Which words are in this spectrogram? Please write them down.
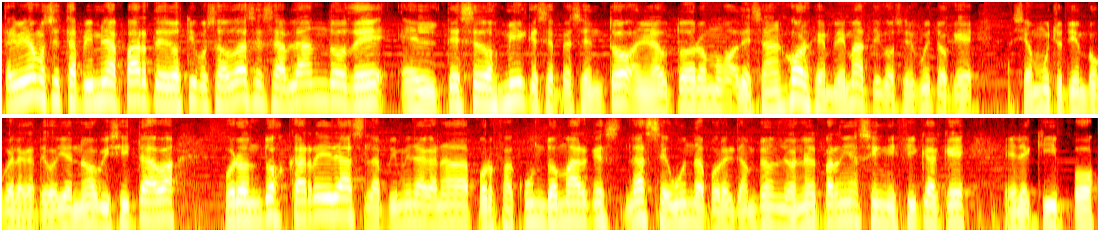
Terminamos esta primera parte de Dos Tipos Audaces hablando el TC2000 que se presentó en el Autódromo de San Jorge, emblemático circuito que hacía mucho tiempo que la categoría no visitaba. Fueron dos carreras, la primera ganada por Facundo Márquez, la segunda por el campeón Leonel Parnia. Significa que el equipo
